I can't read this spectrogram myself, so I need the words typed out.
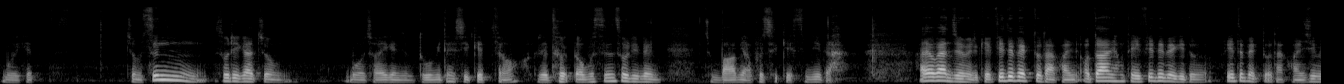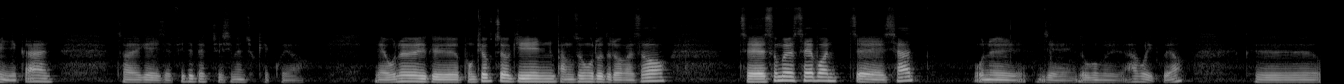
뭐 이렇게 좀 쓴 소리가 좀 뭐 저에겐 좀 도움이 될 수 있겠죠. 그래도 너무 쓴 소리는 좀 마음이 아플 수 있겠습니다. 하여간 좀 이렇게 피드백도 다 관, 어떠한 형태의 피드백이도, 피드백도 다 관심이니까 저에게 이제 피드백 주시면 좋겠고요. 네, 오늘 그 본격적인 방송으로 들어가서 제 23번째 샷 오늘 이제 녹음을 하고 있고요. 그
